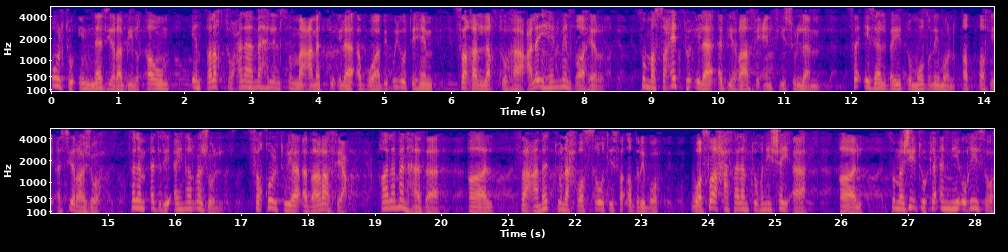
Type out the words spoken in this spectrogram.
قلت إن نذر بالقوم انطلقت على مهل ثم عمدت إلى أبواب بيوتهم فغلقتها عليهم من ظاهر. ثم صعدت إلى أبي رافع في سلم فإذا البيت مظلم قد طفئ سراجه فلم أدر أين الرجل. فقلت يا أبا رافع قال من هذا؟ قال فعمدت نحو الصوت فأضربه وصاح فلم تغني شيئا. قال ثم جئت كأني أغيثه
